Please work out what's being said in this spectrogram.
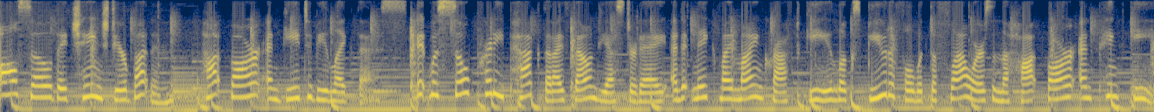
also they changed your button, Hotbar and GUI to be like this. It was so pretty pack that I found yesterday and it make my Minecraft GUI looks beautiful with the flowers in the hotbar and pink GUI.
